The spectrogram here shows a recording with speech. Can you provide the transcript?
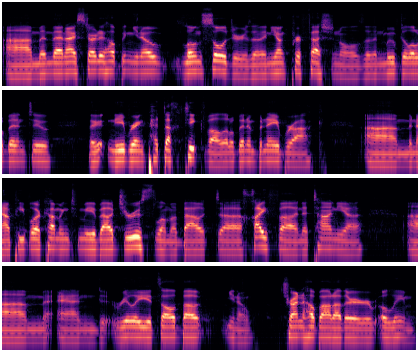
Um, and then I started helping, you know, lone soldiers and then young professionals, and then moved a little bit into the neighboring Petach Tikva, a little bit in Bnei Brak. Um, and now people are coming to me about Jerusalem, about uh, Haifa, Netanya, um, and really it's all about, you know, trying to help out other Olim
